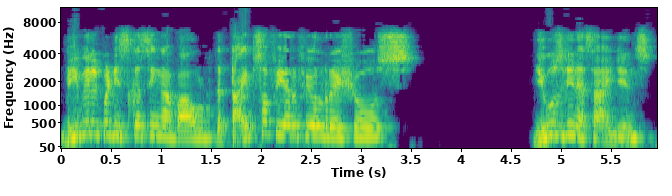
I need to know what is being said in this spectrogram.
we will be discussing about the types of air fuel ratios used in SI engines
